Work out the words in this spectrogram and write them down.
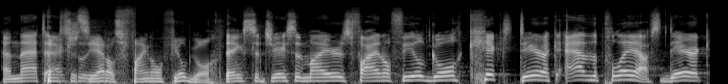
and that Thanks to. Seattle's final field goal. Thanks to Jason Myers' final field goal, kicked Derek out of the playoffs. Derek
